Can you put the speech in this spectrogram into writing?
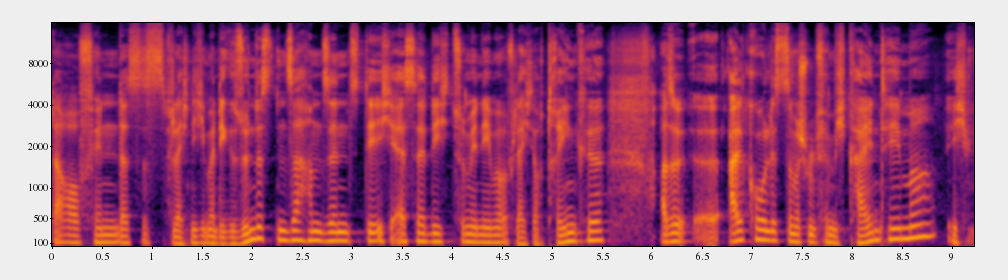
darauf hin, dass es vielleicht nicht immer die gesündesten Sachen sind, die ich esse, die ich zu mir nehme, vielleicht auch trinke. Also äh, Alkohol ist zum Beispiel für mich kein Thema. Ich, äh,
